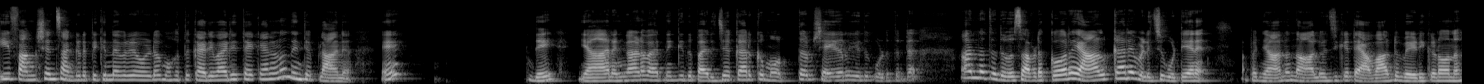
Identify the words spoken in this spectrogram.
ഈ ഫംഗ്ഷൻ സംഘടിപ്പിക്കുന്നവരോട് മുഖത്ത് കരിവാരി തേക്കാനാണോ നിന്റെ പ്ലാന് ഏ? ദേ ഞാനെങ്ങാണ് വരുന്നെങ്കിൽ ഇത് പരിചയക്കാർക്ക് മൊത്തം ഷെയർ ചെയ്ത് കൊടുത്തിട്ട് അന്നത്തെ ദിവസം അവിടെ കുറേ ആൾക്കാരെ വിളിച്ചു കൂട്ടിയേനെ. അപ്പം ഞാനൊന്ന് ആലോചിക്കട്ടെ അവാർഡ് മേടിക്കണമെന്ന്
